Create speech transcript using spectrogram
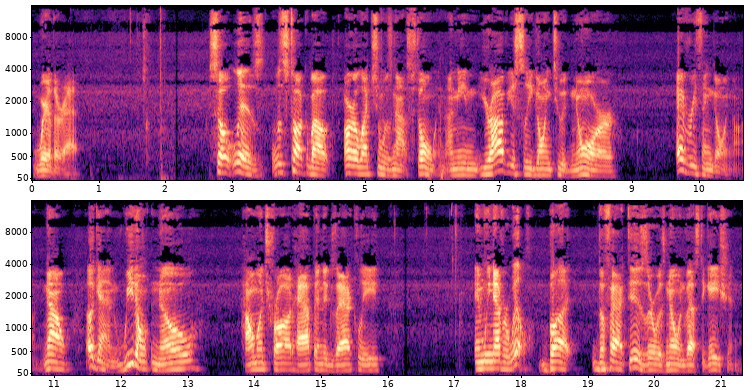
where they're at. So, Liz, let's talk about our election was not stolen. I mean, you're obviously going to ignore everything going on. Now, again, we don't know how much fraud happened exactly, and we never will. But the fact is, there was no investigation.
